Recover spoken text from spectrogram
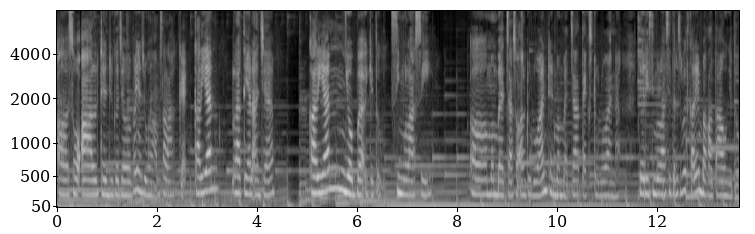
uh, soal dan juga jawabannya juga nggak masalah. Kayak kalian latihan aja kalian nyoba gitu simulasi uh, membaca soal duluan dan membaca teks duluan. Nah, dari simulasi tersebut kalian bakal tahu gitu.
